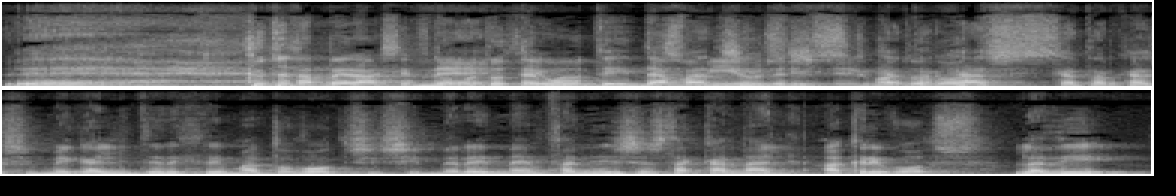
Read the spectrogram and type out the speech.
Και ούτε θα περάσει αυτό με το και θέμα. ούτε οι της ταβατσίδες. μείωσης Ε, χρηματοδότησης. Καταρχάς, καταρχάς η μεγαλύτερη χρηματοδότηση σήμερα είναι να εμφανίζεσαι στα κανάλια. Ακριβώς. Δηλαδή,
